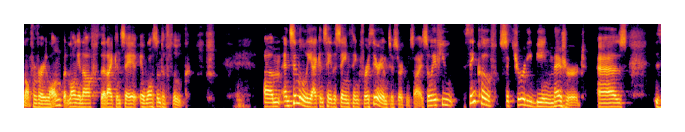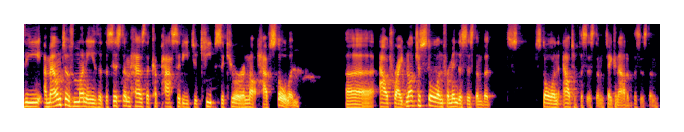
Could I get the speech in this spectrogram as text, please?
not for very long but long enough that i can say it wasn't a fluke Um, and similarly, I can say the same thing for Ethereum to a certain size. So if you think of security being measured as the amount of money that the system has the capacity to keep secure and not have stolen uh, outright, not just stolen from in the system, but stolen out of the system, taken out of the system,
